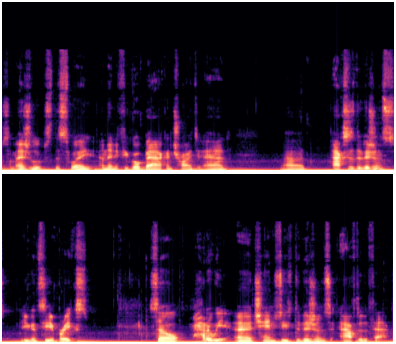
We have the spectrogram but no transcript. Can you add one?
some edge loops this way, and then if you go back and try to add uh, axis divisions, you can see it breaks. So how do we uh, change these divisions after the fact?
